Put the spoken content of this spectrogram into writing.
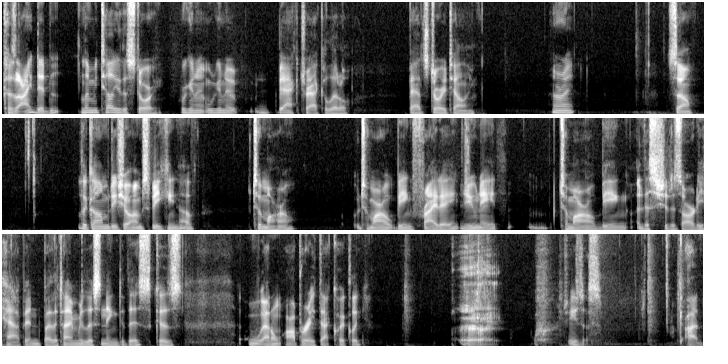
Cause I didn't. Let me tell you the story. We're gonna we're gonna backtrack a little. Bad storytelling. All right. So, the comedy show I'm speaking of tomorrow, tomorrow being Friday, June 8th, tomorrow being this shit has already happened by the time you're listening to this because I don't operate that quickly. Jesus. God.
